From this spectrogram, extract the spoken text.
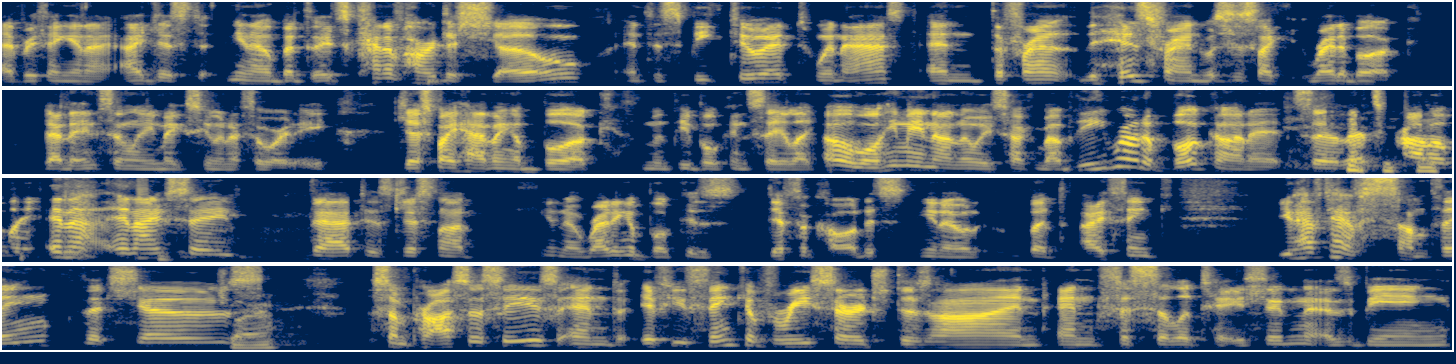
everything, and I, I just you know, but it's kind of hard to show and to speak to it when asked. And the friend, his friend, was just like, "Write a book." That instantly makes you an authority just by having a book. When people can say like, "Oh, well, he may not know what he's talking about, but he wrote a book on it," so that's probably. and I, and I say that is just not you know writing a book is difficult it's you know but i think you have to have something that shows sure. some processes. And if you think of research, design, and facilitation as being,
